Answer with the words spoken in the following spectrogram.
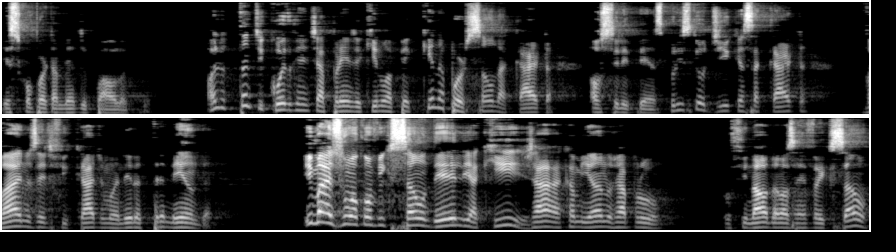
Esse comportamento de Paulo aqui. Olha o tanto de coisa que a gente aprende aqui numa pequena porção da carta aos Filipenses. Por isso que eu digo que essa carta vai nos edificar de maneira tremenda. E mais uma convicção dele aqui, já caminhando já para o final da nossa reflexão.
